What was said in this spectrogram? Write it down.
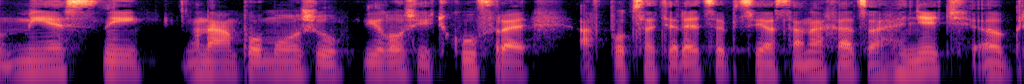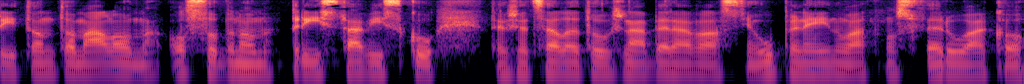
miestni nám pomôžu vyložiť kufre a v podstate recepcia sa nachádza hneď e, pri tomto malom osobnom prístavisku, takže celé to už naberá vlastne úplne inú atmosféru ako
